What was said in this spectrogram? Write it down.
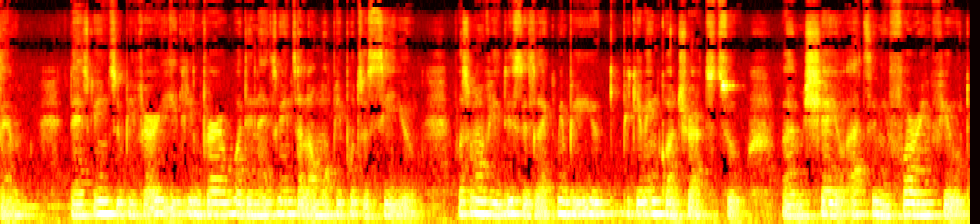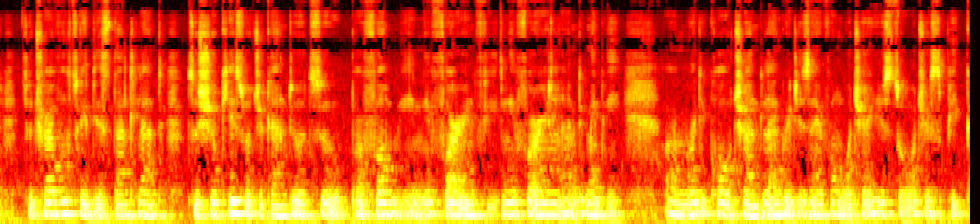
term. That is going to be very healing very rewarding and it's going to allow more people to see you for some of you this is like maybe you be giving contracts to um, share your art in a foreign field to travel to a distant land to showcase what you can do to perform in a foreign in a foreign land maybe um, where the culture and languages and even what you're used to what you speak.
